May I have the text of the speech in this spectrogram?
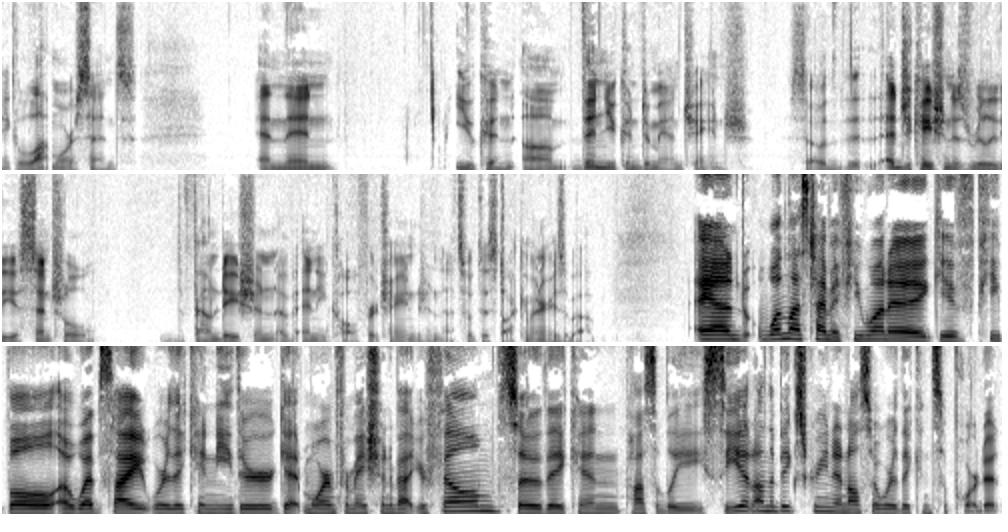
make a lot more sense. And then you can um, then you can demand change. So education is really the essential foundation of any call for change and that's what this documentary is about and one last time, if you want to give people a website where they can either get more information about your film so they can possibly see it on the big screen and also where they can support it.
